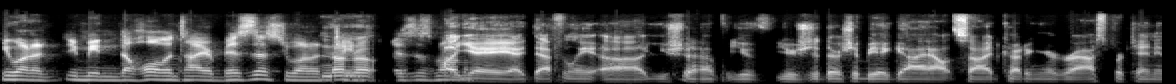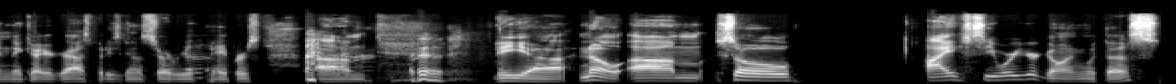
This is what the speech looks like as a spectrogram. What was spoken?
You want to. You mean the whole entire business? You want to No, change no. the business Oh model? yeah, yeah, yeah, definitely. Uh, you should have you've you should there should be a guy outside cutting your grass, pretending to cut your grass, but he's going to serve you the papers. Um, the uh, no, um, so I see where you're going with this.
